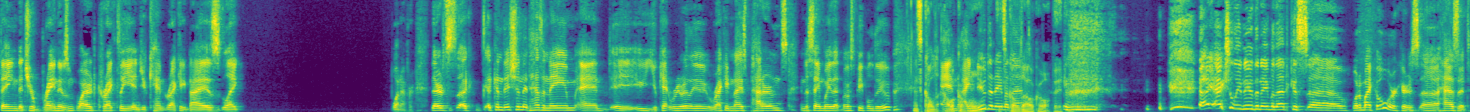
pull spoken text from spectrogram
thing that your brain isn't wired correctly and you can't recognize like whatever there's a, a condition it has a name and uh, you can't really recognize patterns in the same way that most people do it's called And I alcohol. knew the name it's of called that. alcohol, Pedro. i actually knew the name of that because uh, one of my coworkers uh, has it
